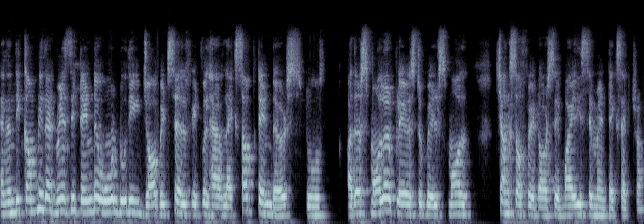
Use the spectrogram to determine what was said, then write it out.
and then the company that wins the tender won't do the job itself. It will have like sub tenders to other smaller players to build small chunks of it or say buy the cement etc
